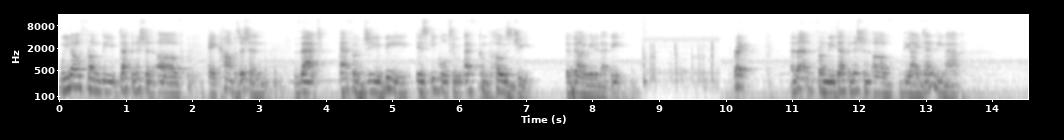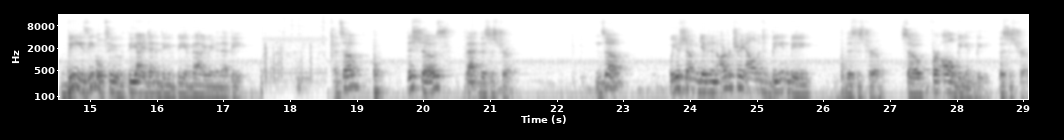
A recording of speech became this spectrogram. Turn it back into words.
We know from the definition of a composition that f of g b is equal to f composed g, evaluated at b. Right? And then from the definition of the identity map, b is equal to the identity of b evaluated at b. And so, this shows that this is true. And so, we have shown given an arbitrary element of b and b, this is true. So for all b and b, this is true.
